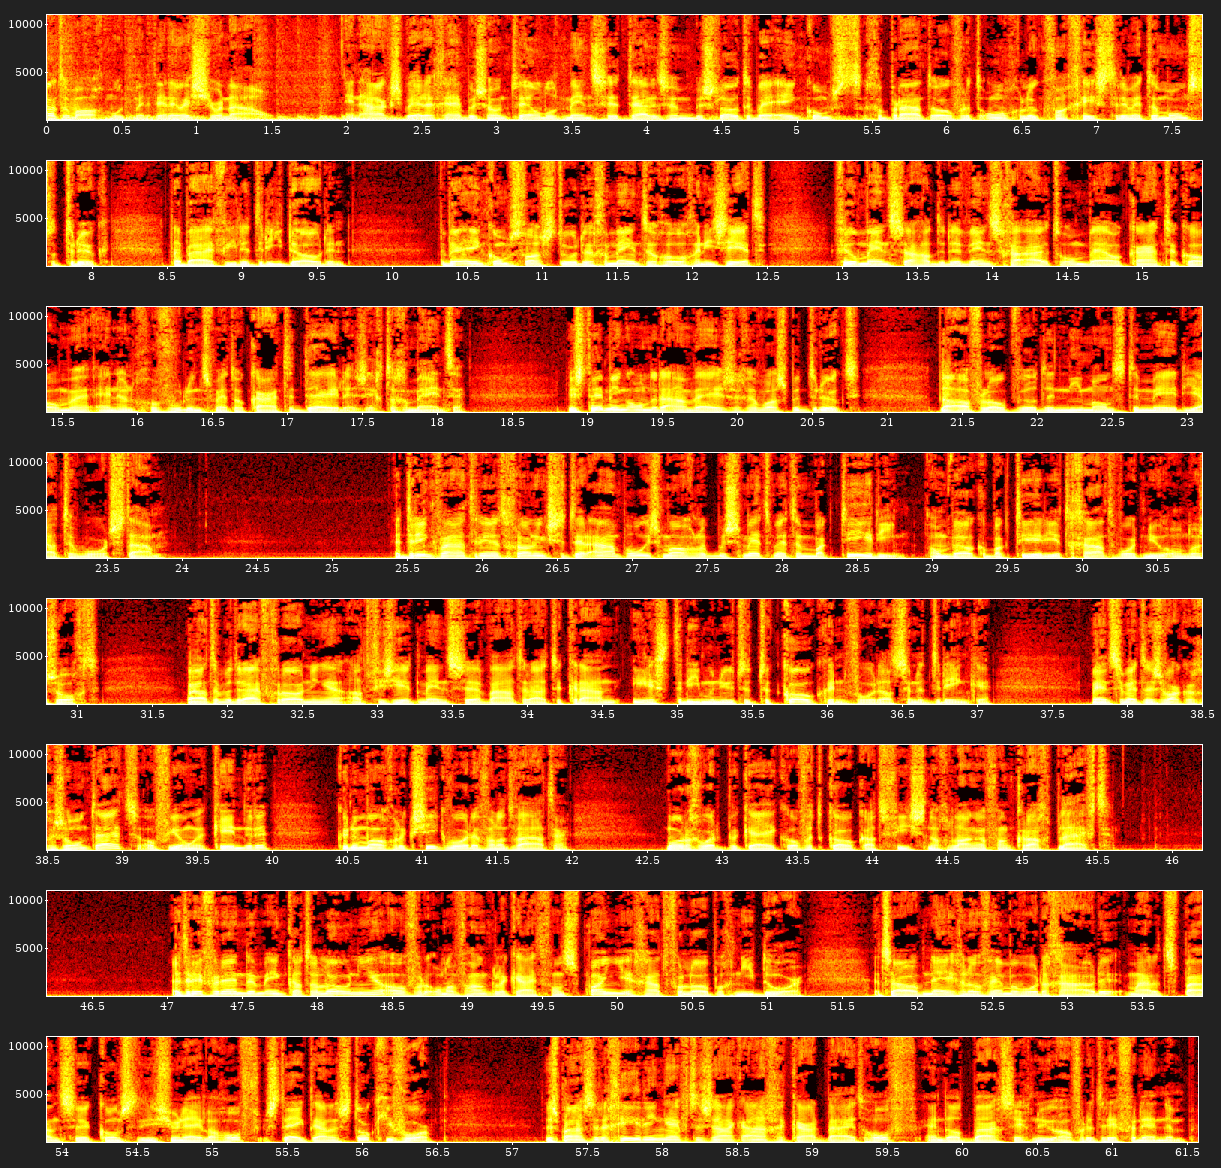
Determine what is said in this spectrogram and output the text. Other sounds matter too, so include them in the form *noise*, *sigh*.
Waterwalgemoed met het NOS Journaal. In Haaksbergen hebben zo'n 200 mensen tijdens een besloten bijeenkomst gepraat over het ongeluk van gisteren met de monstertruck. Daarbij vielen drie doden. De bijeenkomst was door de gemeente georganiseerd. Veel mensen hadden de wens geuit om bij elkaar te komen en hun gevoelens met elkaar te delen, zegt de gemeente. De stemming onder de aanwezigen was bedrukt. Na afloop wilde niemand de media te woord staan. Het drinkwater in het Groningse Ter Apel is mogelijk besmet met een bacterie. Om welke bacterie het gaat wordt nu onderzocht. Waterbedrijf Groningen adviseert mensen water uit de kraan eerst drie minuten te koken voordat ze het drinken. Mensen met een zwakke gezondheid of jonge kinderen kunnen mogelijk ziek worden van het water. Morgen wordt bekeken of het kookadvies nog langer van kracht blijft. Het referendum in Catalonië over onafhankelijkheid van Spanje gaat voorlopig niet door. Het zou op 9 november worden gehouden, maar het Spaanse constitutionele hof steekt daar een stokje voor. De Spaanse regering heeft de zaak aangekaart bij het hof en dat buigt zich nu over het referendum.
